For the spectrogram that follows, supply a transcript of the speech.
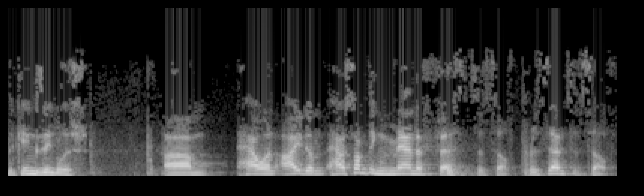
The King's English. Um, how an item, how something manifests itself, presents itself,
